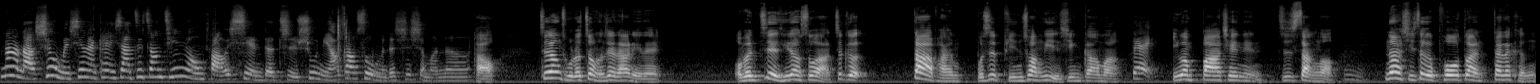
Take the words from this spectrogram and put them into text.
那老师，我们先来看一下这张金融保险的指数，你要告诉我们的是什么呢？好，这张图的重点在哪里呢？我们之前提到说啊，这个大盘不是平创历史新高吗？对，一万八千点之上哦。嗯，那其实这个波段，大家可能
